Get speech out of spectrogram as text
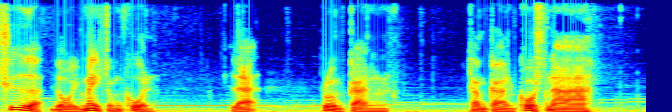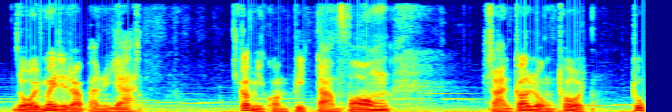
เชื่อโดยไม่สมควร และร่วมกันทำการโฆษณา โดยไม่ได้รับอนุญาต ก็มีความผิดตามฟ้องศาลก็ลงโทษทุก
